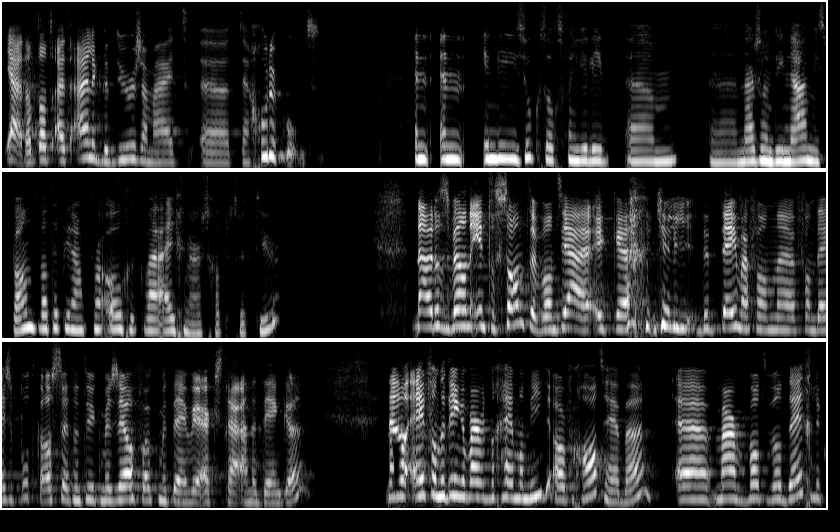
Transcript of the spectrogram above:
ja, dat dat uiteindelijk de duurzaamheid uh, ten goede komt. En, en in die zoektocht van jullie um, uh, naar zo'n dynamisch pand, wat heb je dan voor ogen qua eigenaarschapsstructuur? Nou, dat is wel een interessante, want ja, ik, uh, jullie, het thema van, uh, van deze podcast zet natuurlijk mezelf ook meteen weer extra aan het denken. Nou, een van de dingen waar we het nog helemaal niet over gehad hebben, maar wat wel degelijk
